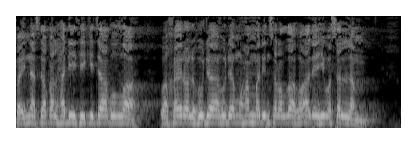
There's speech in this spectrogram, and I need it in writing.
فإن أصدق الحديث كتاب الله وخير الهدى هدى محمد صلى الله عليه وسلم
